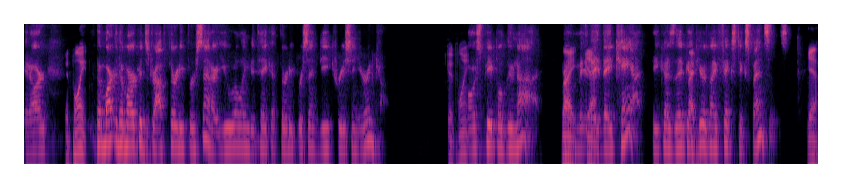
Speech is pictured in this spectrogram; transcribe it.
You know, good point. The mar- the markets drop 30%. Are you willing to take a 30% decrease in your income? Good point. Most people do not. Right. Um, yeah. they, they can't because they've got right. here's my fixed expenses. Yeah,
